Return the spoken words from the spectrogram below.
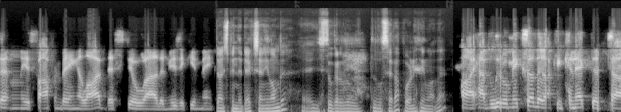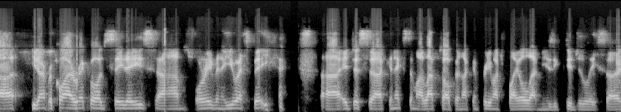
certainly as far from being alive, there's still uh, the music in me. Don't spin the decks any longer. Uh, you still got a little little setup or anything like that. I have a little mixer that I can connect that uh, you don't require records, CDs, um, or even a USB. uh, it just uh, connects to my laptop, and I can pretty much play all that music digitally. So,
